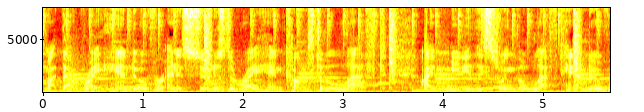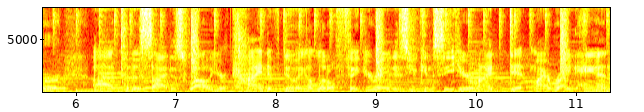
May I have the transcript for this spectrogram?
my, that right hand over, and as soon as the right hand comes to the left, I immediately swing the left hand over uh, to the side as well. You're kind of doing a little figure eight, as you can see here. When I dip my right hand,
